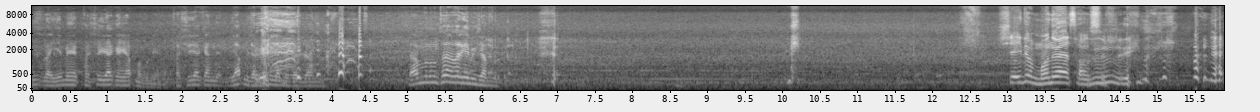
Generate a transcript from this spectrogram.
Lütfen yemeğe kaşığı yerken yapma bunu ya. Kaşığı yerken de mesela bunu. Ben bunu unutana kadar yemeyeceğim bunu. Şey değil mi? Manuel sansür. Manuel.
